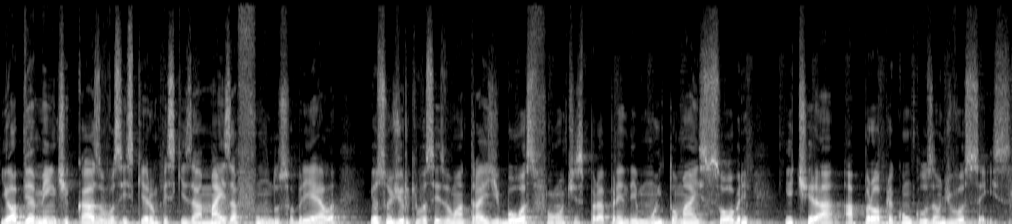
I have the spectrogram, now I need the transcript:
E obviamente, caso vocês queiram pesquisar mais a fundo sobre ela, eu sugiro que vocês vão atrás de boas fontes para aprender muito mais sobre e tirar a própria conclusão de vocês.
